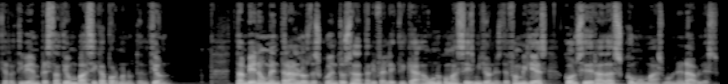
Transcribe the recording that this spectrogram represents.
que reciben prestación básica por manutención. También aumentarán los descuentos en la tarifa eléctrica a 1,6 millones de familias consideradas como más vulnerables.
